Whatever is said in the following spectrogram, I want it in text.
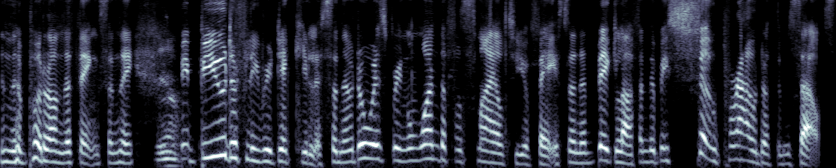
and they'll put on the things and they yeah. be beautifully ridiculous and they would always bring a wonderful smile to your face and a big laugh and they'd be so proud of themselves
